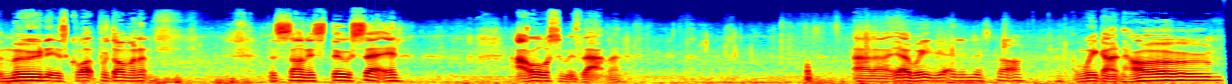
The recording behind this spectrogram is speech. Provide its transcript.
The moon is quite predominant. The sun is still setting. How awesome is that, man? And uh, yeah, we're getting in this car and we're going home.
